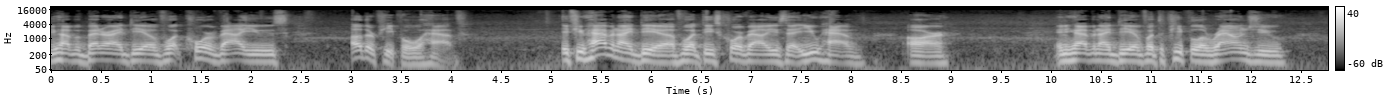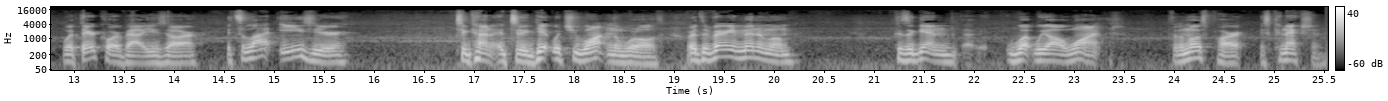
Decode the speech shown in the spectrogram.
you have a better idea of what core values other people will have. If you have an idea of what these core values that you have are, and you have an idea of what the people around you, what their core values are, it's a lot easier to kind of to get what you want in the world, or at the very minimum, because again, what we all want, for the most part, is connection.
